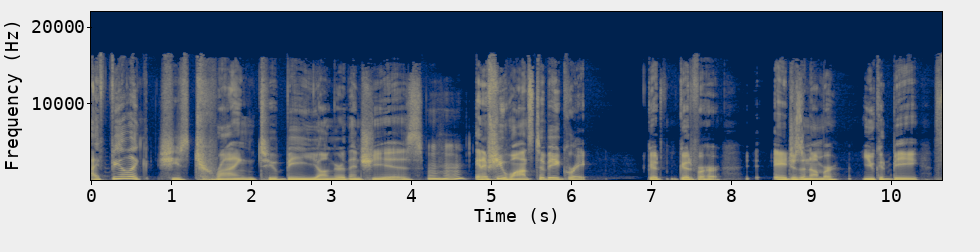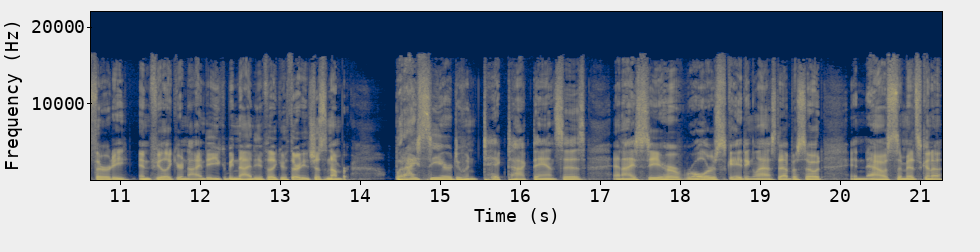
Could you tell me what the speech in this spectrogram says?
I feel like she's trying to be younger than she is, mm-hmm. and if she wants to be, great, good, good for her. Age is a number. You could be 30 and feel like you're 90. You could be 90 and feel like you're 30. It's just a number. But I see her doing TikTok dances, and I see her roller skating last episode, and now Sumit's gonna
